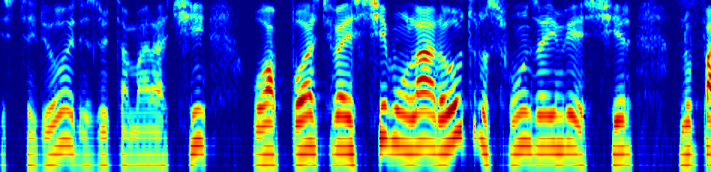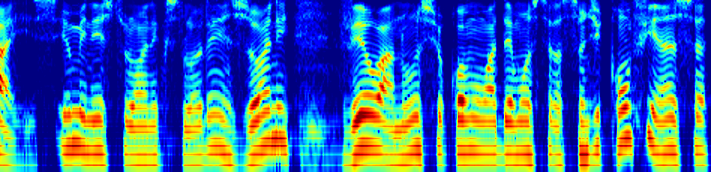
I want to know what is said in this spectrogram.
Exteriores do Itamaraty, o aporte vai estimular outros fundos a investir no país. E o ministro Onyx Lorenzoni vê o anúncio como uma demonstração de confiança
